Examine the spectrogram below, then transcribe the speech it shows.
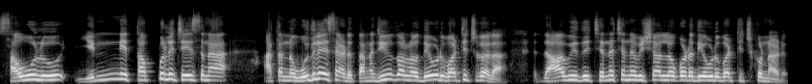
సౌలు ఎన్ని తప్పులు చేసినా అతన్ని వదిలేశాడు. తన జీవితంలో దేవుడు పట్టించుకోలే. దావీదు చిన్న చిన్న విషయాల్లో కూడా దేవుడు పట్టించుకున్నాడు.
